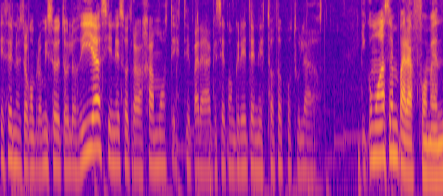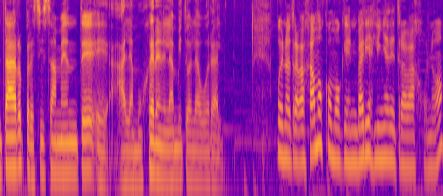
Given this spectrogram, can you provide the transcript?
ese es nuestro compromiso de todos los días y en eso trabajamos este, para que se concreten estos dos postulados. ¿Y cómo hacen para fomentar precisamente eh, a la mujer en el ámbito laboral? Bueno, trabajamos como que en varias líneas de trabajo, ¿no?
